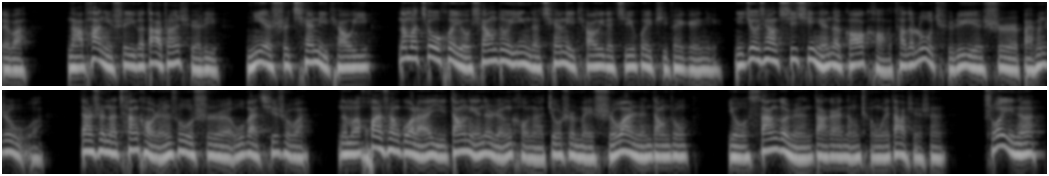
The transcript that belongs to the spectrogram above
对吧？哪怕你是一个大专学历，你也是千里挑一，那么就会有相对应的千里挑一的机会匹配给你。你就像七七年的高考，它的录取率是百分之五，但是呢，参考人数是五百七十万，那么换算过来，以当年的人口呢，就是每十万人当中有三个人大概能成为大学生。所以呢，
